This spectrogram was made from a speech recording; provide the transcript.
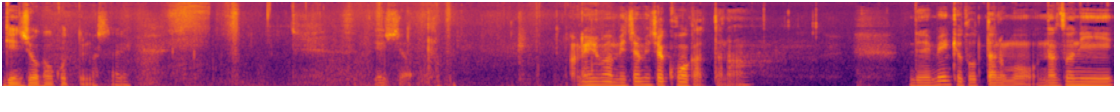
現象が起こってましたね。よいしょ。あれはめちゃめちゃ怖かったな。で免許取ったのも謎に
